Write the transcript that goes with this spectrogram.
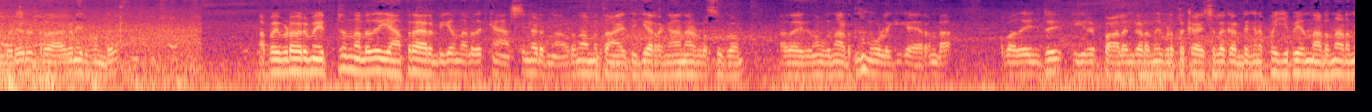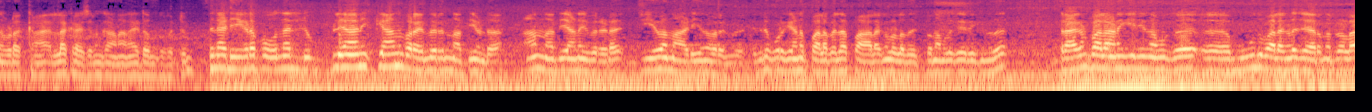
ഇവിടെ ഒരു ഡ്രാഗൺ ഇരിപ്പുണ്ട്. അപ്പൊ ഇവിടെ വരുമ്പോൾ ഏറ്റവും നല്ലത് യാത്ര ആരംഭിക്കാൻ നല്ലത് കാശിന്റെ അടുത്ത് അവിടെ നമ്മൾ താഴത്തേക്ക് ഇറങ്ങാനുള്ള സുഖം. അതായത് നമുക്ക് നടന്ന് മുകളിലേക്ക് കയറണ്ട. അപ്പോൾ അത് കഴിഞ്ഞിട്ട് ഈ പാലം കടന്ന് ഇവിടുത്തെ കാഴ്ചകളൊക്കെ കണ്ട് ഇങ്ങനെ പയ്യെ പയ്യെ നടന്ന് നടന്ന് ഇവിടെ എല്ലാ കാഴ്ചകളും കാണാനായിട്ട് നമുക്ക് പറ്റും. ഇതിന്റെ അടിയിലൂടെ പോകുന്ന ലുബ്ലാനിക്ക എന്ന് പറയുന്ന ഒരു നദിയുണ്ട്. ആ നദിയാണ് ഇവരുടെ ജീവനാടി എന്ന് പറയുന്നത്. ഇതിന് കുറുകെയാണ് പല പല പാലങ്ങളുള്ളത്. ഇപ്പോൾ നമ്മൾ കയറിയിരിക്കുന്നത് ഡ്രാഗൺ പാലാണെങ്കിൽ ഇനി നമുക്ക് മൂന്ന് പാലങ്ങൾ ചേർന്നിട്ടുള്ള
